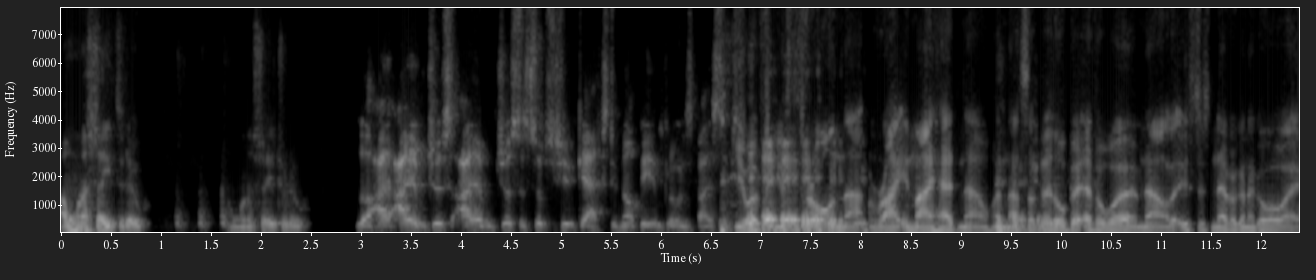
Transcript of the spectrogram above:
I'm going to say Drew. I'm going to say Drew. Look, I, I am just I am just a substitute guest. Do not be influenced by a substitute. You have you've thrown that right in my head now, and that's a little bit of a worm now that is just never going to go away.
